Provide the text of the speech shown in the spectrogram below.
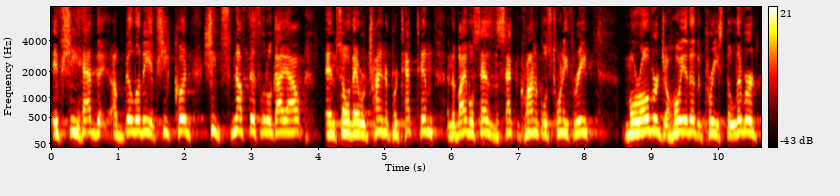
if she had the ability, if she could, she'd snuff this little guy out. And so they were trying to protect him. And the Bible says, the second Chronicles 23, moreover, Jehoiada the priest delivered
